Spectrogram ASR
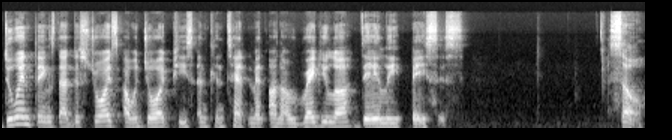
doing things that destroys our joy, peace and contentment on a regular daily basis. So,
